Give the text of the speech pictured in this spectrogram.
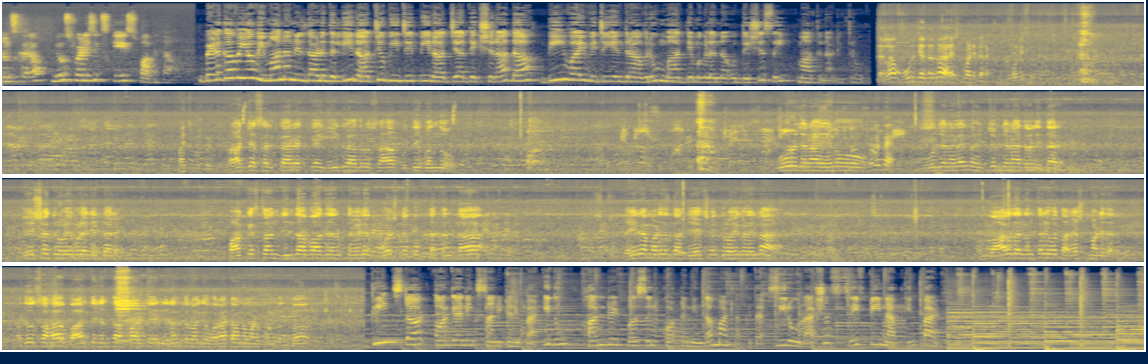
ನಮಸ್ಕಾರ news twenty ಸಿಕ್ಸ್ಗೆ ಸ್ವಾಗತ. ಬೆಳಗಾವಿಯ ವಿಮಾನ ನಿಲ್ದಾಣದಲ್ಲಿ ರಾಜ್ಯ ಬಿಜೆಪಿ ರಾಜ್ಯಾಧ್ಯಕ್ಷರಾದ ಬಿವೈ ವಿಜಯೇಂದ್ರ ಅವರು ಮಾಧ್ಯಮಗಳನ್ನು ಉದ್ದೇಶಿಸಿ ಮಾತನಾಡಿದರು. ಮೂರು ಜನರನ್ನ ಅರೆಸ್ಟ್ ಮಾಡಿದ್ದಾರೆ ಪೊಲೀಸರು. ರಾಜ್ಯ ಸರ್ಕಾರಕ್ಕೆ ಈಗಲಾದರೂ ಸಹ ಬುದ್ಧಿ ಬಂದು ಮೂರು ಜನ ಏನು ಮೂರು ಜನ ಅಲ್ಲ, ಹೆಚ್ಚಿನ ಜನ ಅದರಲ್ಲಿದ್ದಾರೆ. ದೇಶದ್ರೋಹಿಗಳೇನಿದ್ದಾರೆ? ಪಾಕಿಸ್ತಾನ್ ಜಿಂದಾಬಾದ್ ಅಂತ ಹೇಳಿ ಘೋಷಣೆ ಕೂಗ್ತಕ್ಕಂಥ ಧೈರ್ಯ ಮಾಡಿದಂಥ ದೇಶದ್ರೋಹಿಗಳನ್ನ ಒಂದು ವಾರದ ನಂತರ ಇವತ್ತು ಅರೆಸ್ಟ್ ಮಾಡಿದ್ದಾರೆ. ಅದು ಸಹ ಭಾರತೀಯ ಜನತಾ ಪಾರ್ಟಿ ನಿರಂತರವಾಗಿ ಹೋರಾಟವನ್ನು ಮಾಡಿಕೊಂಡು ಬಂತು. Green star organic sanitary pad. ಇದು ಹಂಡ್ರೆಡ್ ಪರ್ಸೆಂಟ್ ಕಾಟನ್ನಿಂದ ಮಾಡಲಾಗಿದೆ. Zero rashes safety napkin pad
